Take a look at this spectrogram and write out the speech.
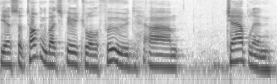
Yeah, so talking about spiritual food, um, Chaplain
